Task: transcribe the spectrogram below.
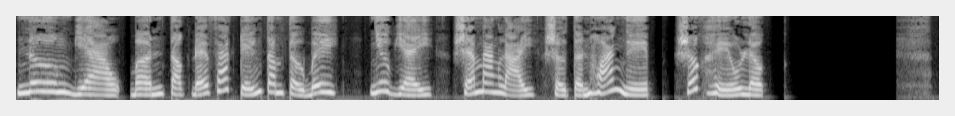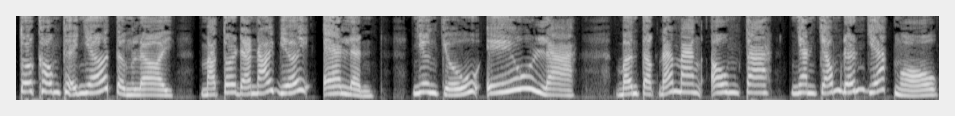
Nương vào bệnh tật để phát triển tâm từ bi như vậy sẽ mang lại sự tịnh hóa nghiệp rất hiệu lực. Tôi không thể nhớ từng lời mà tôi đã nói với Ellen, nhưng chủ yếu là bệnh tật đã mang ông ta nhanh chóng đến giác ngộ.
